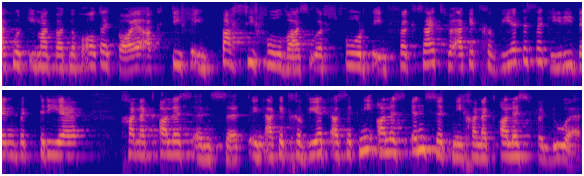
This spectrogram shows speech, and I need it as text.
ek ook iemand wat nog altyd baie aktief en passievol was oor sport en fiksheid. So ek het geweet as ek hierdie ding betree, gaan ek alles insit en ek het geweet as ek nie alles insit nie, gaan ek alles verloor.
